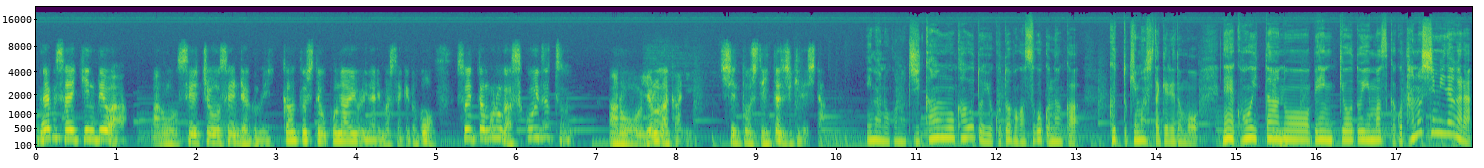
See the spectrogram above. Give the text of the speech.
あ、だいぶ最近では、あの、成長戦略の一環として行うようになりましたけども、そういったものが少しずつ、あの、世の中に浸透していった時期でした。今のこの時間を買うという言葉がすごくなんかグッときましたけれどもねこういったあの勉強といいますかこう楽しみながら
